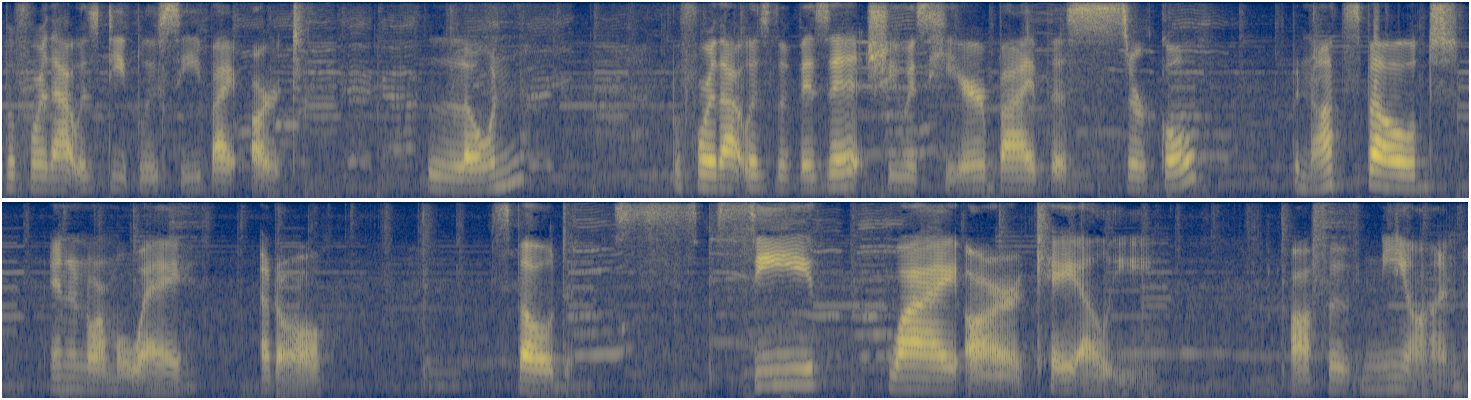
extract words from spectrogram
Before that was Deep Blue Sea by Art Lone. Before that was The Visit, She Was Here by The Cyrkle, but not spelled in a normal way at all. Spelled C Y R K L E off of Neon.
